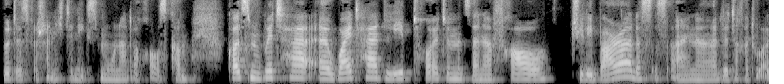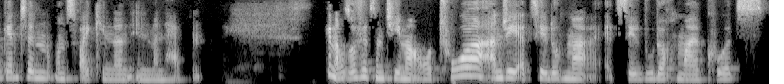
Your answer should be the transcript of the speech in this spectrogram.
wird es wahrscheinlich den nächsten Monat auch rauskommen. Colson Whitehead, äh, Whitehead lebt heute mit seiner Frau Julie Barra, das ist eine Literaturagentin, und zwei Kindern in Manhattan. Genau, so viel zum Thema Autor. Angie, erzähl doch mal, erzähl du doch mal kurz,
